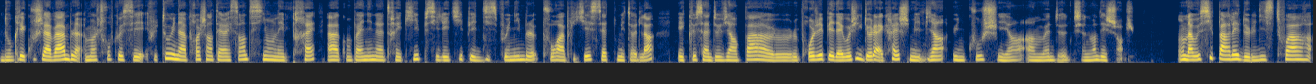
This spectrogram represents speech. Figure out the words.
Donc les couches lavables, moi je trouve que c'est plutôt une approche intéressante si on est prêt à accompagner notre équipe, si l'équipe est disponible pour appliquer cette méthode-là et que ça ne devient pas euh, le projet pédagogique de la crèche, mais bien une couche et un, mode de fonctionnement d'échange. On a aussi parlé de l'histoire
